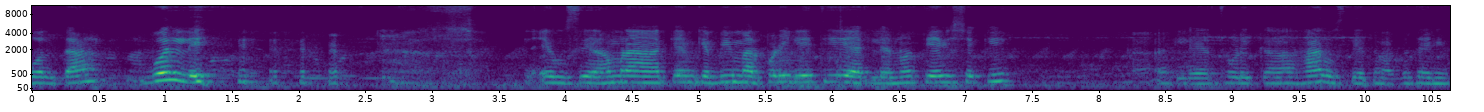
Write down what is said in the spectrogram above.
બોલતા, બોલી. એવું છે. હમણાં કેમ કે બીમાર પડી ગઈ હતી એટલે નહોતી આવી શકી. એટલે થોડીક સારું છે તમારે બધાની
